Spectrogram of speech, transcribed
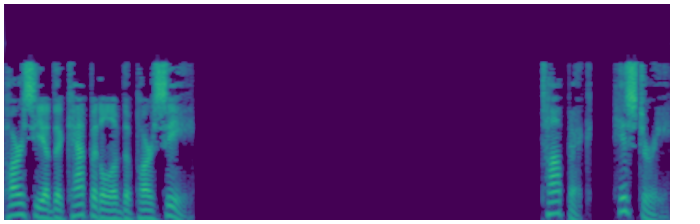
Parsia the capital of the Parsi. History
